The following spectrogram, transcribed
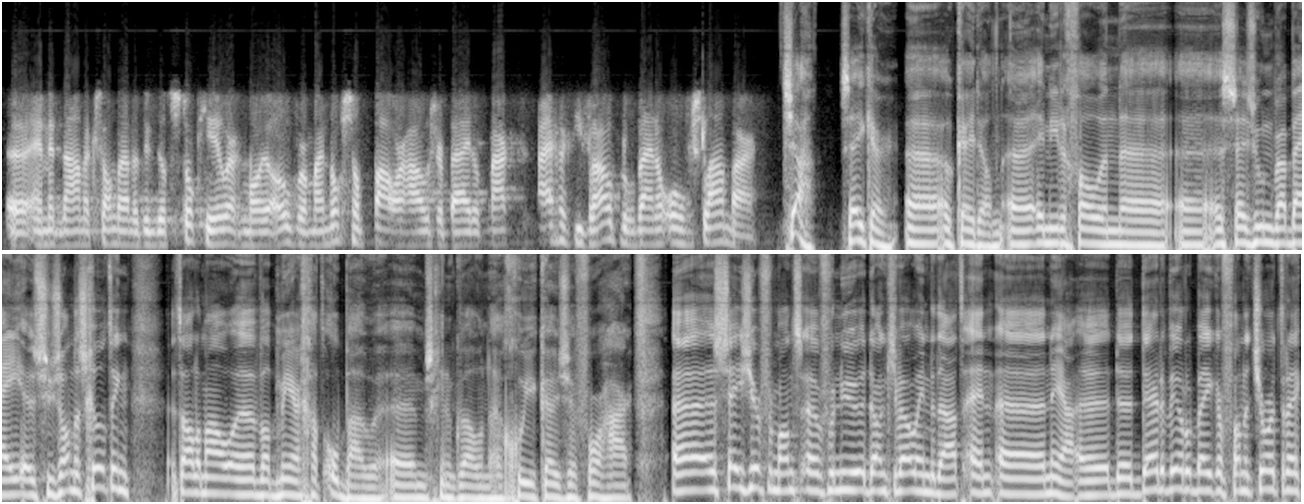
en met name Xandra natuurlijk dat stokje heel erg mooi over. Maar nog zo'n powerhouse erbij. Dat maakt eigenlijk die vrouwenploeg bijna onverslaanbaar. Tja, Zeker. Uh, Oké dan. Uh, in ieder geval een uh, seizoen waarbij Suzanne Schulting het allemaal wat meer gaat opbouwen. misschien ook wel een goede keuze voor haar. Uh, C. Juffermans, voor nu dankjewel inderdaad. En nou ja, de derde wereldbeker van het shorttrack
